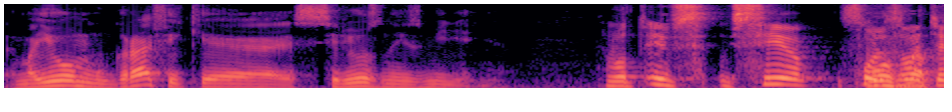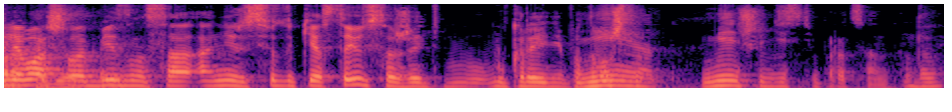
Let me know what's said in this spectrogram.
в моем графике серьезные изменения. Вот и вс- все Сложно пользователи вашего ковид. бизнеса, они же все-таки остаются жить в Украине, потому Нет, что... меньше 10%. Да.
